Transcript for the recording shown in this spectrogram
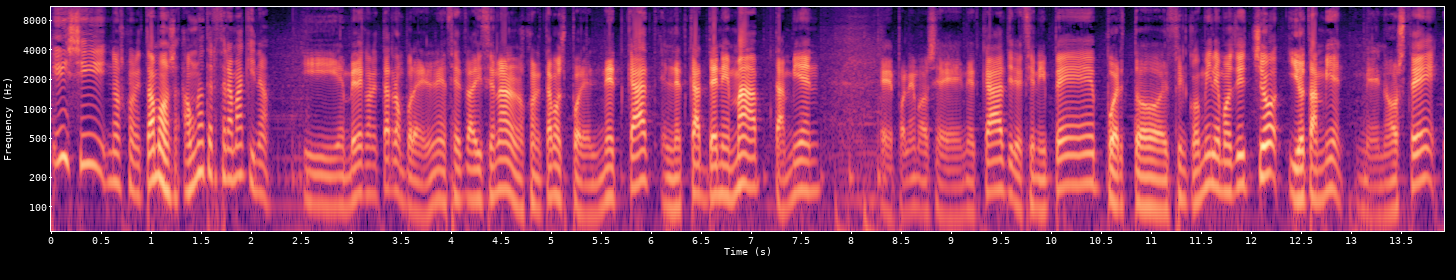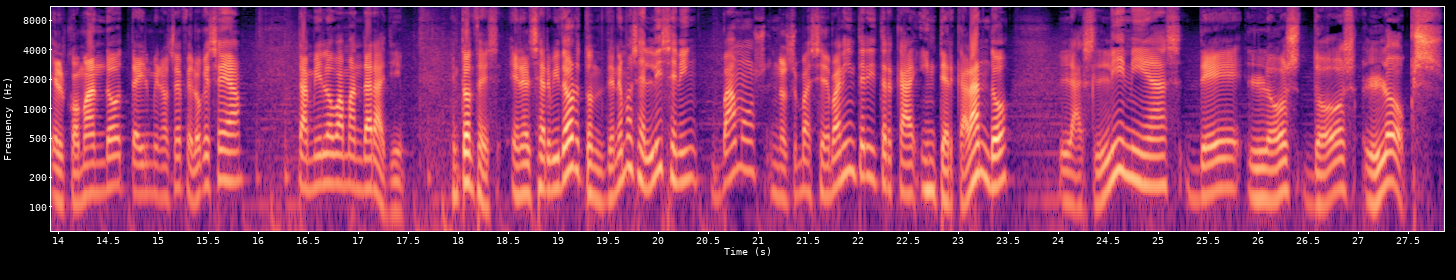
Y si nos conectamos a una tercera máquina y en vez de conectarnos por el NC tradicional, nos conectamos por el Netcat, el Netcat DNMAP también, eh, ponemos eh, Netcat, dirección IP, puerto el 5000 hemos dicho, y yo también, menos C, el comando tail-f, lo que sea, también lo va a mandar allí. Entonces, en el servidor donde tenemos el listening, vamos, nos se van intercalando las líneas de los dos logs.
